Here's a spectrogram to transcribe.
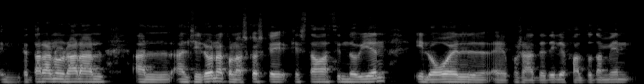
intentar anular al, al, al, Girona con las cosas que, que, estaba haciendo bien y luego el, eh, pues al Atleti le faltó también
